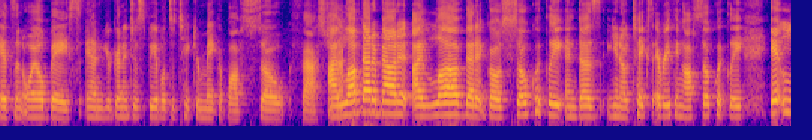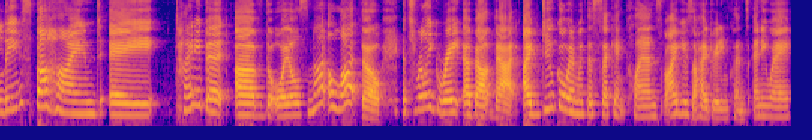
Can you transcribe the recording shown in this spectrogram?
It's an oil base and you're going to just be able to take your makeup off so fast I love that about it. I love that it goes so quickly and does you know takes everything off so quickly. It leaves behind a tiny bit of the oils not a lot though. It's really great about that. I do go in with a second cleanse but i use a hydrating cleanse anyway.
